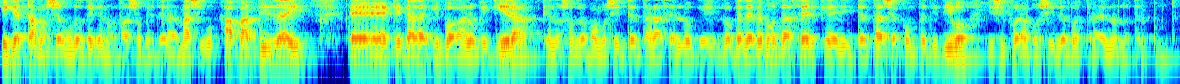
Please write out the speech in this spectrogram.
y que estamos seguros de que nos va a someter al máximo. A partir de ahí, eh, que cada equipo haga lo que quiera, que nosotros vamos a intentar hacer lo que, lo que debemos de hacer, que es intentar ser competitivos y si fuera posible, pues traernos los tres puntos.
